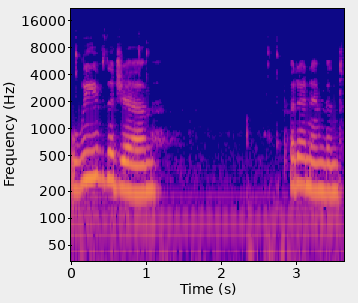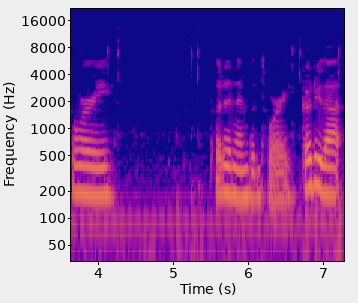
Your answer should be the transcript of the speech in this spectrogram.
leave the gym, put in inventory, put in inventory. Go do that.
